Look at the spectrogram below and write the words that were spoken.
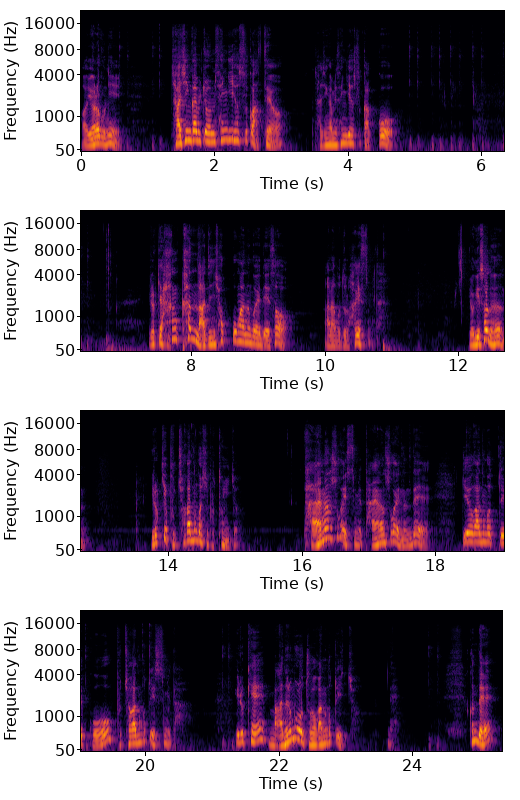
어, 여러분이 자신감이 좀 생기셨을 것 같아요. 자신감이 생기셨을 것 같고 이렇게 한 칸 낮은 협공하는 거에 대해서 알아보도록 하겠습니다. 여기서는 이렇게 붙여가는 것이 보통이죠. 다양한 수가 있습니다. 다양한 수가 있는데 뛰어가는 것도 있고 붙여가는 것도 있습니다. 이렇게 마늘모로 들어가는 것도 있죠. 네. 근데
